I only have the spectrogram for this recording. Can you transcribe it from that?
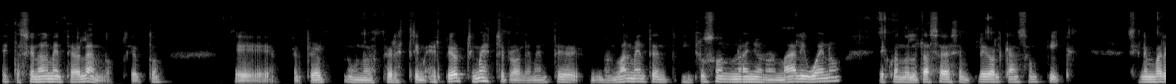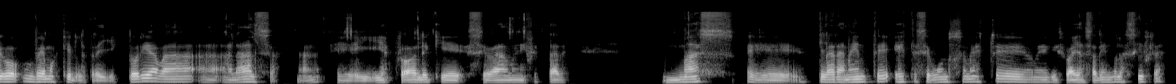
estacionalmente hablando, ¿cierto? Eh, el peor trimestre probablemente, normalmente incluso en un año normal y bueno, es cuando la tasa de desempleo alcanza un pic. Sin embargo, vemos que la trayectoria va a, la alza ¿ah? y es probable que se va a manifestar más claramente este segundo semestre, a medida que vayan saliendo las cifras,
